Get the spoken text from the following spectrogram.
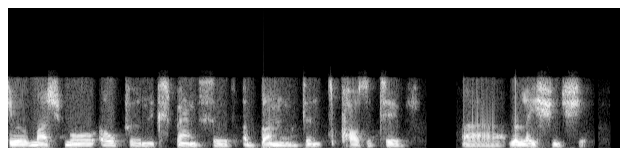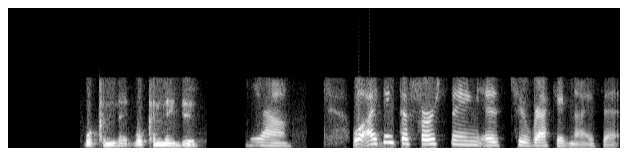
to a much more open, expansive, abundant, positive uh, relationship? What can they What can they do? Yeah. Well, I think the first thing is to recognize it.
